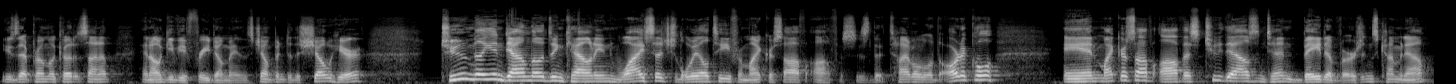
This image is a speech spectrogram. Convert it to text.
Use that promo code at sign up, and I'll give you a free domain. Let's jump into the show here. 2 million downloads and counting. Why such loyalty for Microsoft Office is the title of the article. And Microsoft Office 2010 beta versions coming out.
